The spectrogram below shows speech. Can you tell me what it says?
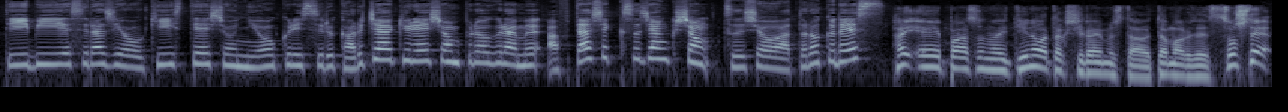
TBS ラジオをキーステーションにお送りするカルチャーキュレーションプログラムアフターシックスジャンクション通称アトロクです。はい、えー、パーソナリティの私ライムスター歌丸です。そして、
